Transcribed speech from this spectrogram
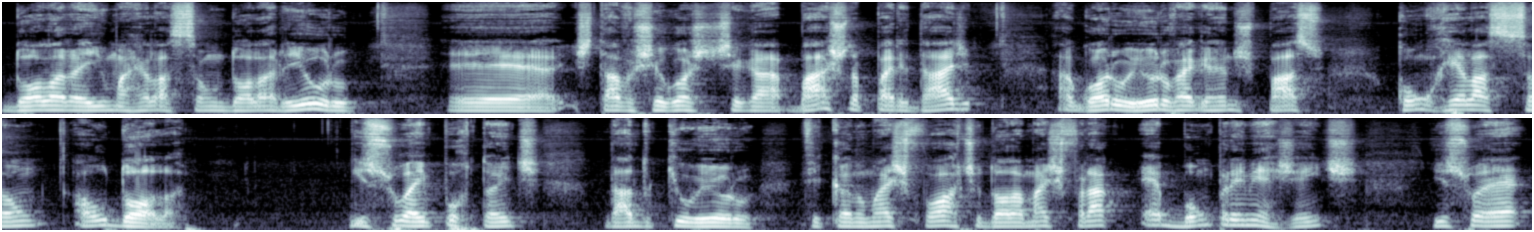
o dólar aí, uma relação dólar-euro, é, estava chegou a chegar abaixo da paridade, agora o euro vai ganhando espaço com relação ao dólar. Isso é importante, dado que o euro ficando mais forte, o dólar mais fraco, é bom para emergentes. Isso é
